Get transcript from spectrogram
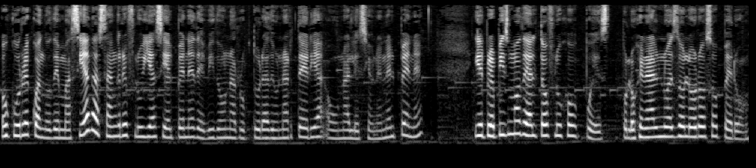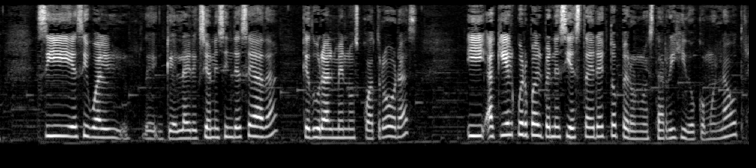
ocurre cuando demasiada sangre fluye hacia el pene debido a una ruptura de una arteria o una lesión en el pene. Y el priapismo de alto flujo, pues por lo general no es doloroso, pero sí es igual que la erección es indeseada, que dura al menos cuatro horas. Y aquí el cuerpo del pene sí está erecto, pero no está rígido como en la otra.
